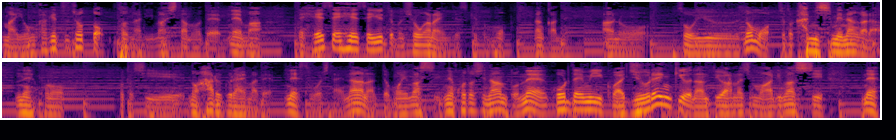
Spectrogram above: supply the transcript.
まあ4ヶ月ちょっととなりましたので、ね、まあ、ね、平成平成言ってもしょうがないんですけども、なんかね、あの、そういうのもちょっと噛み締めながらね、この今年の春ぐらいまでね、過ごしたいななんて思いますしね、今年なんとね、ゴールデンウィークは10連休なんていう話もありますし、ね、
